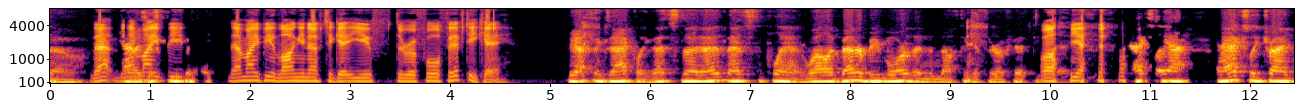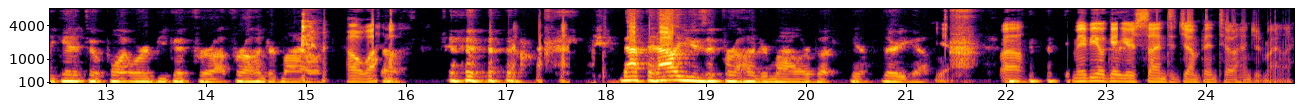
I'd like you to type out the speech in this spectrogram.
So that that might be that might be long enough to get you through a full 50k. Yeah, exactly. That's the that, that's the plan. Well, it better be more than enough to get through a 50. Well, yeah. actually, I, I actually tried to get it to a point where it'd be good for uh, for a hundred miler. Oh wow. So, not that I'll use it for a hundred miler, but you know, there you go. Yeah. Well, maybe you'll get your son to jump into a hundred miler.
